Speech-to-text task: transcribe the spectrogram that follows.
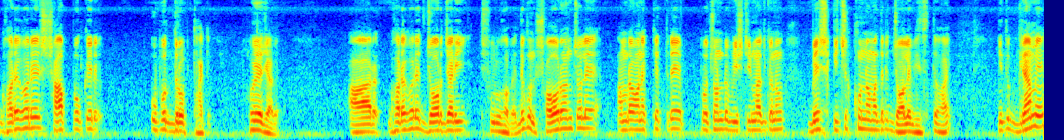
ঘরে ঘরে সাপ পোকের উপদ্রব থাকে, হয়ে যাবে। আর ঘরে ঘরে জ্বর জারি শুরু হবে। দেখুন, শহর অঞ্চলে আমরা অনেক ক্ষেত্রে প্রচণ্ড বৃষ্টির মাঝখানেও বেশ কিছুক্ষণ আমাদের জলে ভিজতে হয়। কিন্তু গ্রামে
